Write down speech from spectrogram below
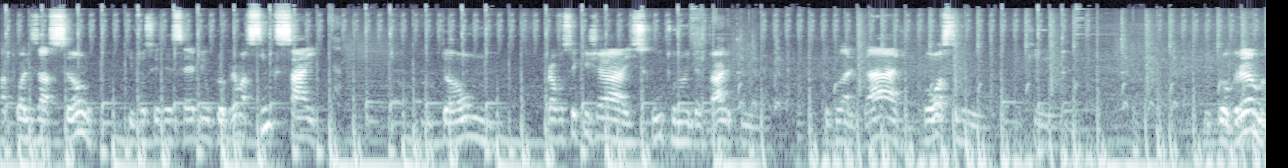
a atualização e vocês recebem o programa assim que sai. Então, para você que já escuta o No Detalhe com regularidade, gosta do, do programa,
